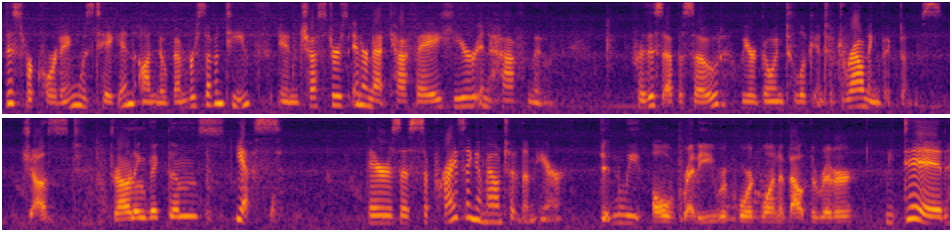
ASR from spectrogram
This recording was taken on November 17th in Chester's Internet Cafe here in Half Moon. For this episode, we are going to look into drowning victims. just drowning victims? Yes, there's a surprising amount of them here. Didn't we already record one about the river? We did,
